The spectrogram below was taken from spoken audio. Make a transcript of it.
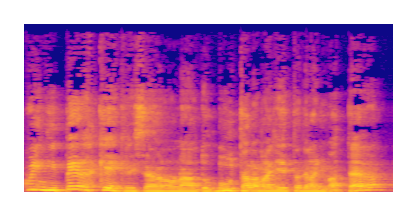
Quindi perché Cristiano Ronaldo butta la maglietta della Juve a terra?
